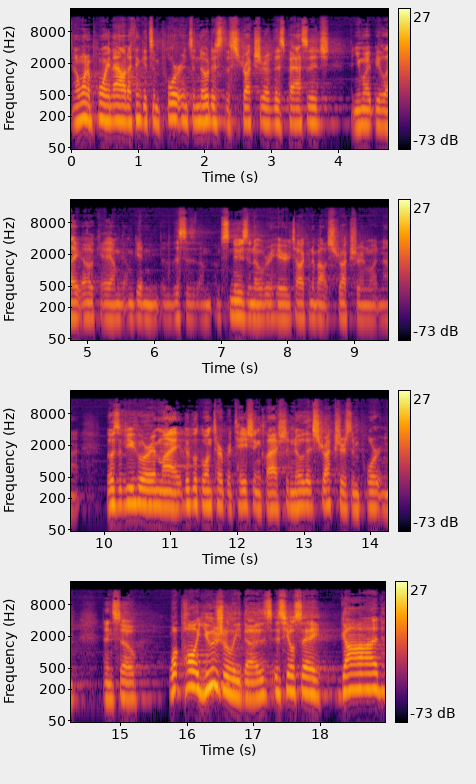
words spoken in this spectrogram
And I want to point out, I think it's important to notice the structure of this passage. And you might be like, okay, I'm, I'm getting, this is, I'm, I'm snoozing over here talking about structure and whatnot. Those of you who are in my biblical interpretation class should know that structure is important. And so, what Paul usually does is he'll say, God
